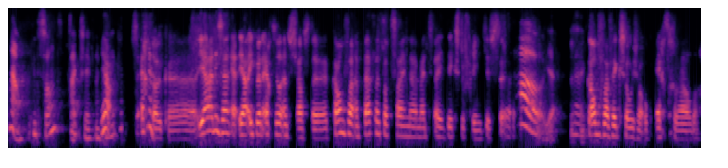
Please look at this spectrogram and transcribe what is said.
nou, interessant. Ga ik eens even naar Ja, kijken. is echt leuk. eh. ja, die zijn, e- ja, ik ben echt heel enthousiast. Eh, Canva en Padlet, dat zijn eh, mijn twee dikste vriendjes. Oh, ja, leuk. Canva vind ik sowieso ook echt geweldig.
